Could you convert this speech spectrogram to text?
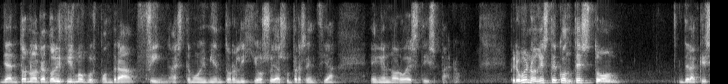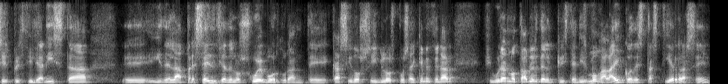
ya en torno al catolicismo, pues pondrá fin a este movimiento religioso y a su presencia en el noroeste hispano. Pero bueno, en este contexto de la crisis priscilianista eh, y de la presencia de los suevos durante casi dos siglos, pues hay que mencionar figuras notables del cristianismo galaico de estas tierras. ¿eh?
